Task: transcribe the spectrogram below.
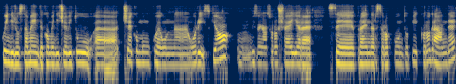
Quindi giustamente, come dicevi tu, eh, c'è comunque un, un rischio, mm, bisogna solo scegliere se prenderselo appunto piccolo o grande,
